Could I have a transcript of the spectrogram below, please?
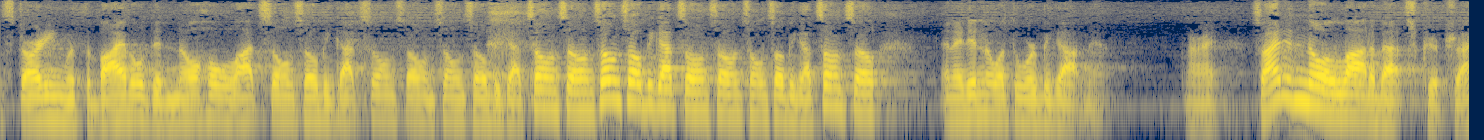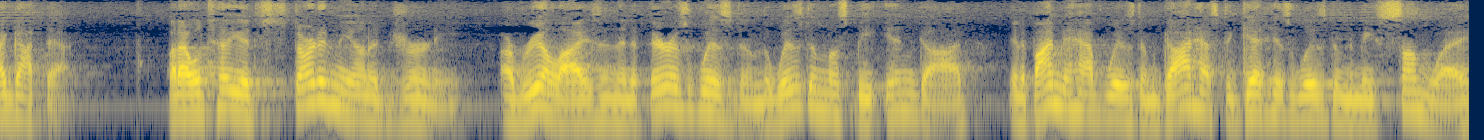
starting with the Bible, didn't know a whole lot. So and so begot so and so, and so and so begot so and so, and so and so begot so and so, and so and so begot so and so, and I didn't know what the word begot meant. All right? So I didn't know a lot about Scripture. I got that. But I will tell you, it started me on a journey of realizing that if there is wisdom, the wisdom must be in God and if I'm to have wisdom, God has to get his wisdom to me some way.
